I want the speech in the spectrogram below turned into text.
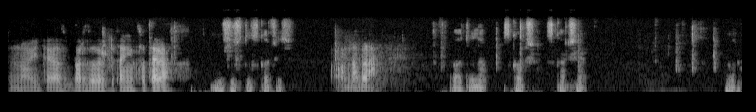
No i teraz bardzo dobre pytanie, co teraz? Musisz tu skoczyć. O, dobra. O, tu na... Skocz, skoczę. Dobra.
